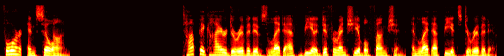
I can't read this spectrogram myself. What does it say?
4 and so on. Topic higher derivatives Let f be a differentiable function and let f be its derivative.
